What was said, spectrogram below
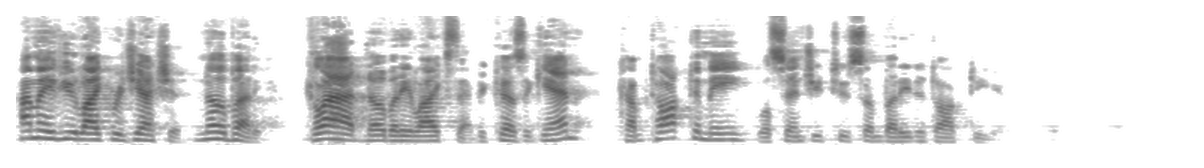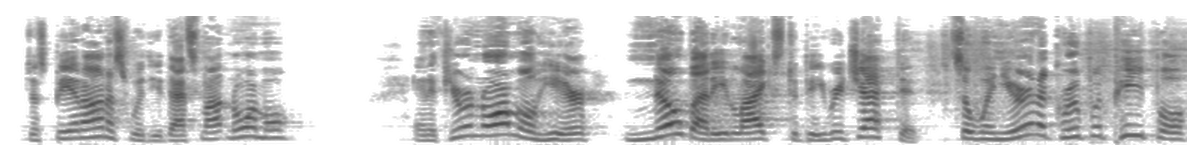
How many of you like rejection? Nobody. Glad nobody likes that because again, come talk to me. We'll send you to somebody to talk to you. Just being honest with you, that's not normal. And if you're normal here, nobody likes to be rejected. So when you're in a group of people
